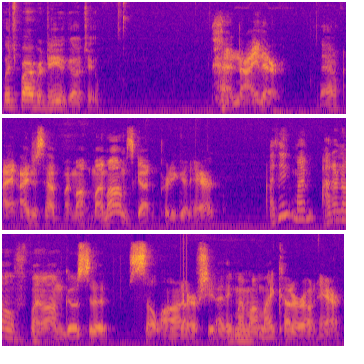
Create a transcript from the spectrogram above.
Which barber do you go to? neither. No. I, I just have my mom. My mom's got pretty good hair. I think my I don't know if my mom goes to the salon or if she. I think my mom might cut her own hair.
